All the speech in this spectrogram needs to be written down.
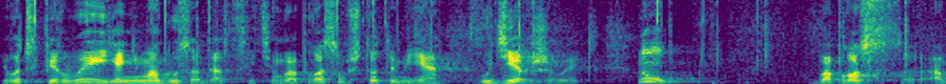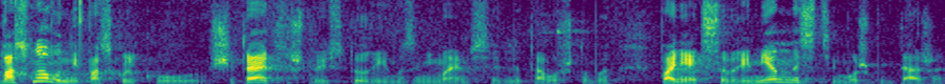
И вот впервые я не могу задаться этим вопросом, что-то меня удерживает. Ну, Вопрос обоснованный, поскольку считается, что историей мы занимаемся для того, чтобы понять современность и, может быть, даже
